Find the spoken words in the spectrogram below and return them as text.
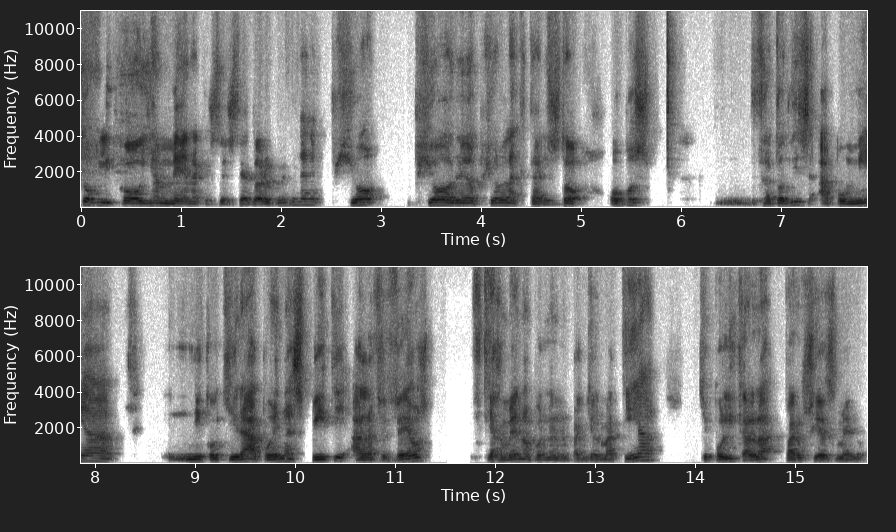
Το γλυκό για μένα και στο εστιατόριο πρέπει να είναι πιο, πιο ωραίο, πιο λακταριστό. Όπως θα το δεις από μία νοικοκυρά, από ένα σπίτι, αλλά βεβαίως φτιαγμένο από έναν επαγγελματία και πολύ καλά παρουσιασμένο.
